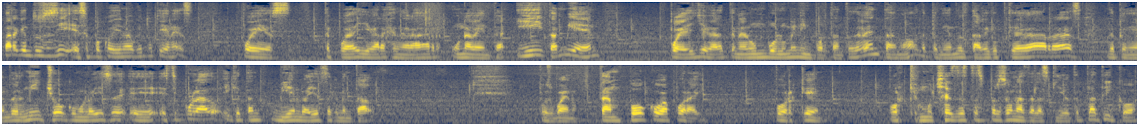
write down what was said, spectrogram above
Para que entonces sí, ese poco dinero que tú tienes pues te puede llegar a generar una venta y también puedes llegar a tener un volumen importante de venta, ¿no? Dependiendo del target que agarras, dependiendo del nicho, como lo hayas eh, estipulado y que tan bien lo hayas segmentado. Pues bueno, tampoco va por ahí. ¿Por qué? Porque muchas de estas personas de las que yo te platico,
